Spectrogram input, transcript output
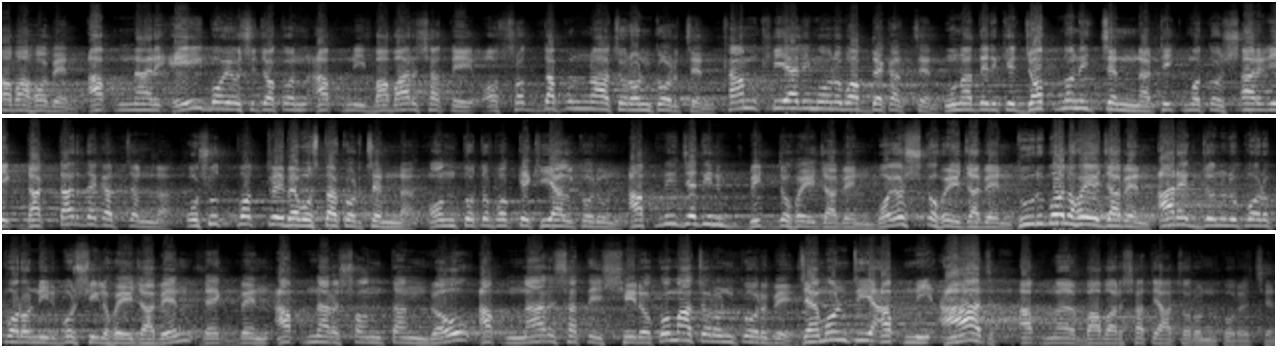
বাবা হবেন। আপনার এই বয়সে যখন আপনি বাবার সাথে অশ্রদ্ধাপূর্ণ আচরণ করছেন খাম খেয়ালি মনোভাব দেখাচ্ছেন ওনাদেরকে যত্ন নিচ্ছেন না, ঠিকমতো শারীরিক ডাক্তার দেখাচ্ছেন না, ওষুধপত্রের ব্যবস্থা করছেন না, অন্তত পক্ষে খেয়াল করুন, আপনি যেদিন বৃদ্ধ হয়ে যাবেন, বয়স্ক হয়ে যাবেন, দুর্বল হয়ে যাবেন, আরেকজনের উপর পর নির্ভরশীল হয়ে যাবেন, দেখবেন আপনার সন্তানরাও আপনার সাথে সেরকম আচরণ করবে, যেমনটি আপনি আজ আপনার বাবার সাথে আচরণ করেছেন।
